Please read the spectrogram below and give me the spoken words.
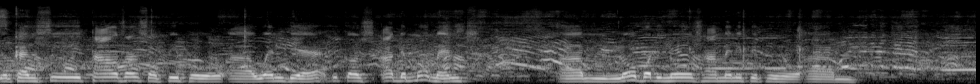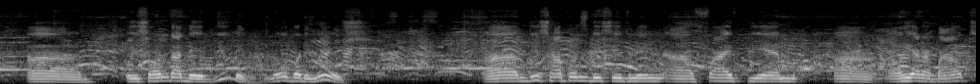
you can see thousands of people uh, went there because at the moment um, nobody knows how many people um, uh, is under the building. Nobody knows. Um, this happened this evening, uh, 5 p.m. Uh, or hereabouts.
